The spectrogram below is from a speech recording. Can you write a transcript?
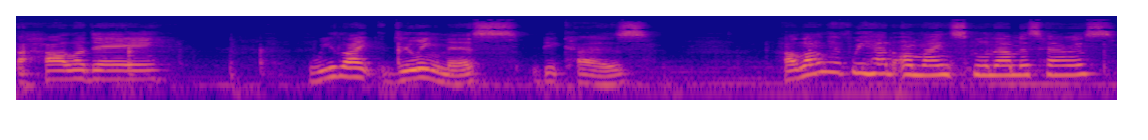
a holiday. We like doing this because how long have we had online school now, Miss Harris?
